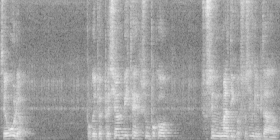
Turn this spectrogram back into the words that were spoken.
Seguro. Porque tu expresión, viste, es un poco... Sos enigmático, sos encriptado.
